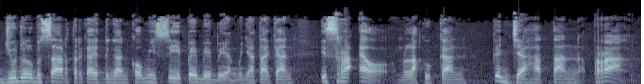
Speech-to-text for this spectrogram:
judul besar terkait dengan Komisi PBB yang menyatakan Israel melakukan kejahatan perang.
